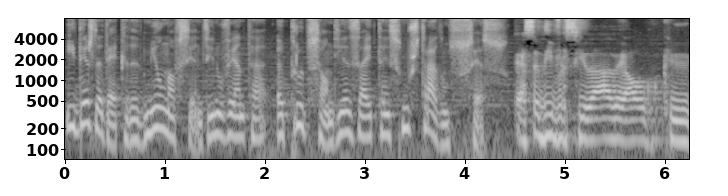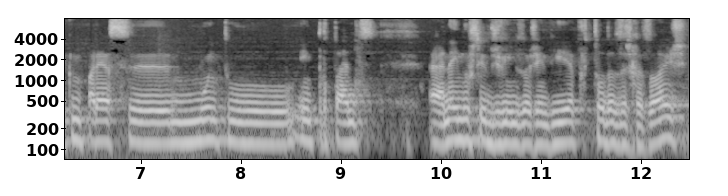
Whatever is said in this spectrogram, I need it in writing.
e desde a década de 1990 a produção de azeite tem-se mostrado um sucesso. Essa diversidade é algo que, que me parece muito importante na indústria dos vinhos hoje em dia, por todas as razões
